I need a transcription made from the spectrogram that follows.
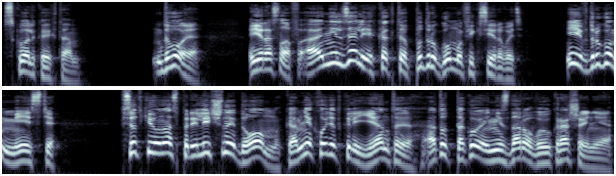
Сколько их там? Двое. Ярослав, а нельзя ли их как-то по-другому фиксировать? И в другом месте, все-таки у нас приличный дом, ко мне ходят клиенты, а тут такое нездоровое украшение.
